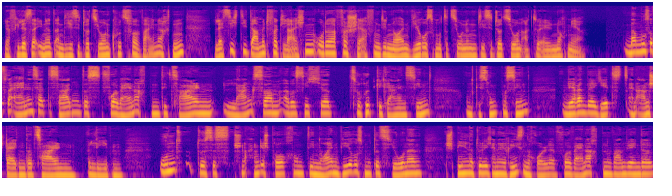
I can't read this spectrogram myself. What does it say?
Ja, vieles erinnert an die Situation kurz vor Weihnachten. Lässt sich die damit vergleichen oder verschärfen die neuen Virusmutationen die Situation aktuell noch mehr? Man muss auf der einen Seite sagen, dass vor Weihnachten die Zahlen langsam, aber sicher zurückgegangen sind und gesunken sind, während wir jetzt ein Ansteigen der Zahlen erleben. Und du hast es schon angesprochen, die neuen Virusmutationen spielen natürlich eine Riesenrolle. Vor Weihnachten waren wir in der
